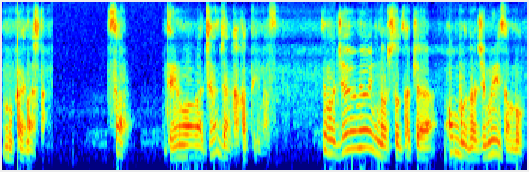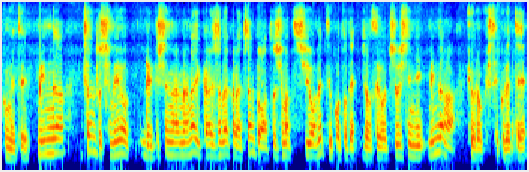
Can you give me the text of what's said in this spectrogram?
迎えました。さあ電話がじゃんじゃんかかってきます。でも従業員の人たちは本部の事務員さんも含めてみんなちゃんと閉めよう歴史が長い会社だからちゃんと後始末しようねということで女性を中心にみんなが協力してくれて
